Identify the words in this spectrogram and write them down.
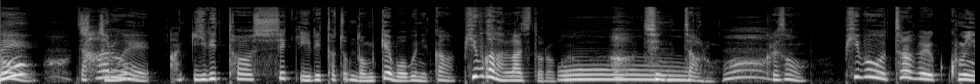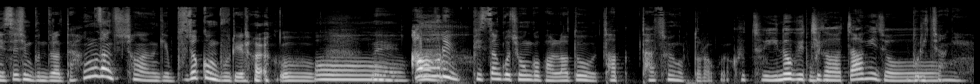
근데? 하루에 한 2리터씩 2리터 좀 넘게 먹으니까 피부가 달라지더라고요. 오. 진짜로. 그래서 피부 트러블 고민 있으신 분들한테 항상 추천하는 게 무조건 물이라고. 어. 네. 아무리 비싼 거 좋은 거 발라도 다, 다 소용없더라고요. 그쵸, 이너뷰티가 짱이죠. 물이 짱이에요.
